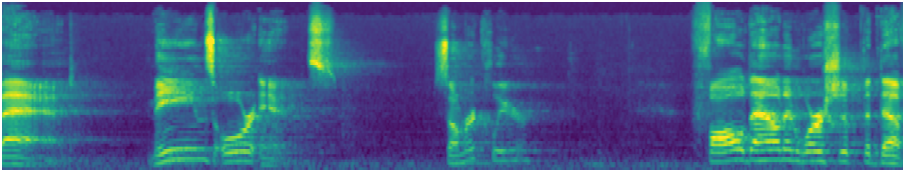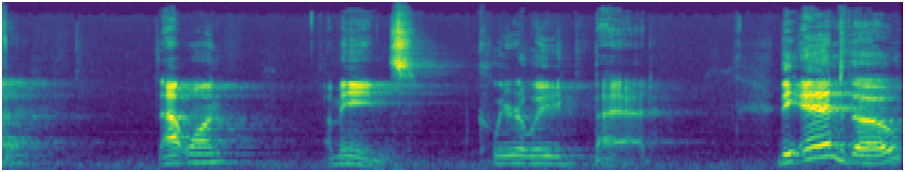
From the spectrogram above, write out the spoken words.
bad, means or ends. Some are clear. Fall down and worship the devil. That one, a means, clearly bad. The end, though,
